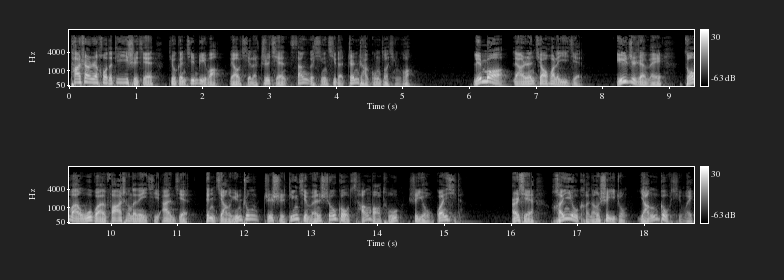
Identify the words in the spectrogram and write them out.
他上任后的第一时间就跟金必旺聊起了之前三个星期的侦查工作情况。林默两人交换了意见，一致认为昨晚武馆发生的那起案件。跟蒋云忠指使丁进文收购藏宝图是有关系的，而且很有可能是一种阳购行为。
